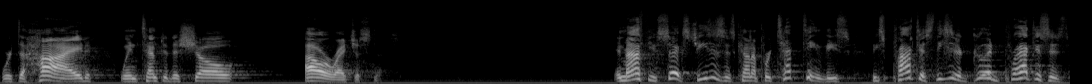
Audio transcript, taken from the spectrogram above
We're to hide when tempted to show our righteousness. In Matthew 6, Jesus is kind of protecting these, these practices. These are good practices.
